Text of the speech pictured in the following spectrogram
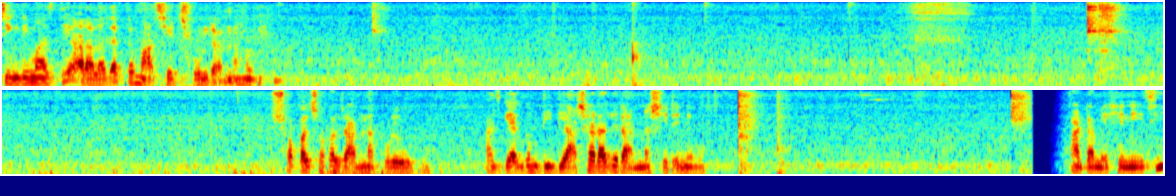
চিংড়ি মাছ দিয়ে আর আলাদা একটা মাছের ঝোল রান্না হবে। সকাল সকাল রান্না করে উঠব। আজকে একদম দিদি আসার আগে রান্না সেরে নেব। আটা মেখে নিয়েছি,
